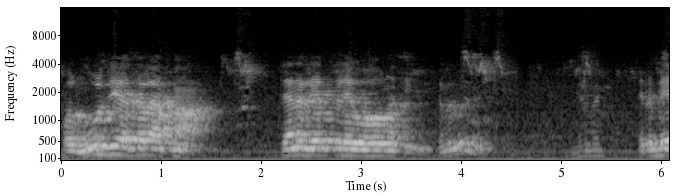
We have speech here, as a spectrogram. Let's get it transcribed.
પણ મૂળ જે અસલ આત્મા, તેને લેપ એવો નથી. સમજ્યું ને? એટલે બે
